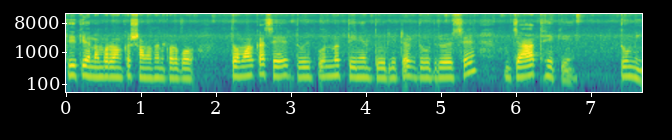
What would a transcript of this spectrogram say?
দ্বিতীয় নম্বর অঙ্কের সমাধান করব। তোমার কাছে দুই পূর্ণ তিনের দুই লিটার দুধ রয়েছে, যা থেকে তুমি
